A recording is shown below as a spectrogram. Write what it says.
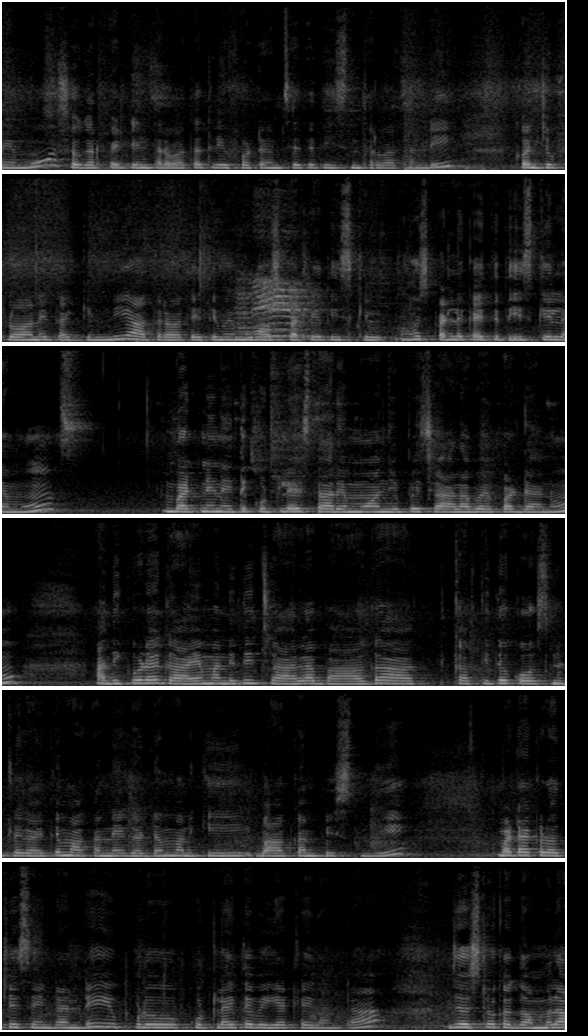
మేము షుగర్ పెట్టిన తర్వాత త్రీ ఫోర్ టైమ్స్ అయితే తీసిన తర్వాత అండి కొంచెం ఫ్లో అనేది తగ్గింది. ఆ తర్వాత అయితే మేము హాస్పిటల్కి తీసుకెళ్ళి హాస్పిటల్కి అయితే తీసుకెళ్ళాము. బట్ నేనైతే కుట్లేస్తారేమో అని చెప్పి చాలా భయపడ్డాను. అది కూడా గాయం అనేది చాలా బాగా కత్తితో కోసినట్లుగా అయితే మాకు కన్నయ్య గడ్డం మనకి బాగా కనిపిస్తుంది. బట్ అక్కడ వచ్చేసి ఏంటంటే ఇప్పుడు కుట్లు అయితే వేయట్లేదంట. జస్ట్ ఒక గమ్ములా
